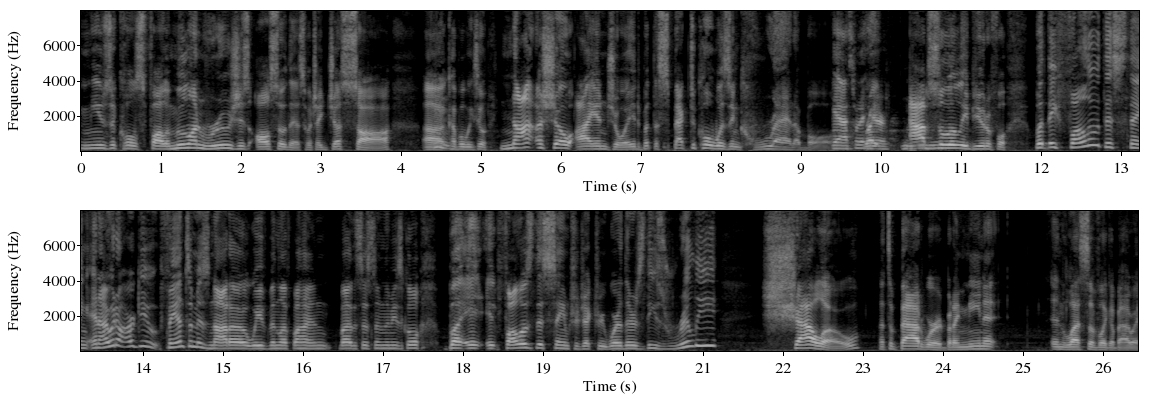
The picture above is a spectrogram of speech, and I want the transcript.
musicals follow. Moulin Rouge is also this, which I just saw uh, a couple weeks ago. Not a show I enjoyed, but the spectacle was incredible. Yeah, that's what I right? hear. Mhm. Absolutely beautiful. But they follow this thing, and I would argue Phantom is not a We've Been Left Behind by the System, the musical, but it, it follows this same trajectory where there's these really shallow, that's a bad word, but I mean it in less of like a bad way,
